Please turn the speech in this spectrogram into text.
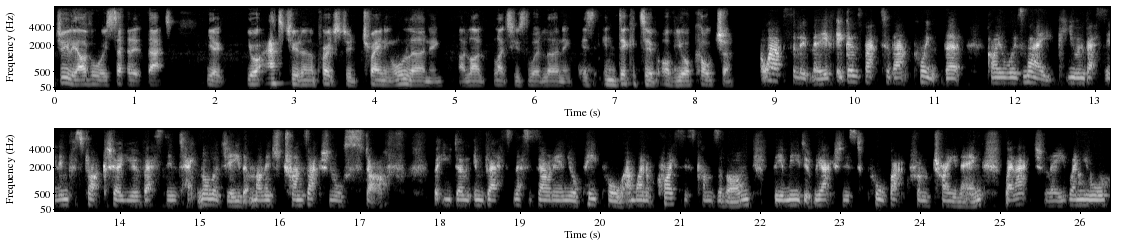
Julie, I've always said it that you know your attitude and approach to training or learning, I like, like to use the word learning, is indicative of your culture. Oh, absolutely. It goes back to that point that I always make. You invest in infrastructure, you invest in technology that manage transactional stuff but you don't invest necessarily in your people. And when a crisis comes along, the immediate reaction is to pull back from training, when actually, when you're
